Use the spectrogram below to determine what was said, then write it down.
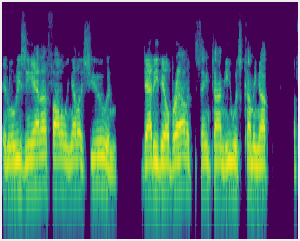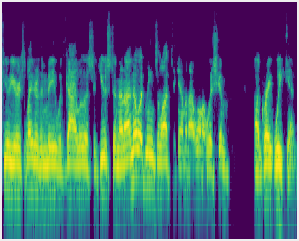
in Louisiana following LSU and Daddy Dale Brown at the same time he was coming up a few years later than me with Guy Lewis at Houston. And I know it means a lot to him, and I want to wish him a great weekend.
